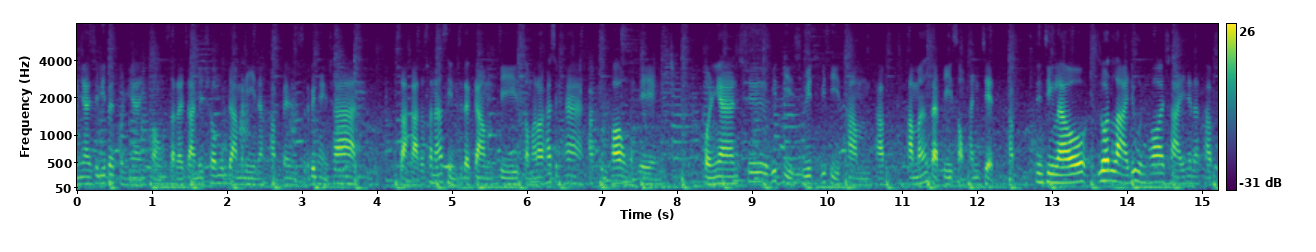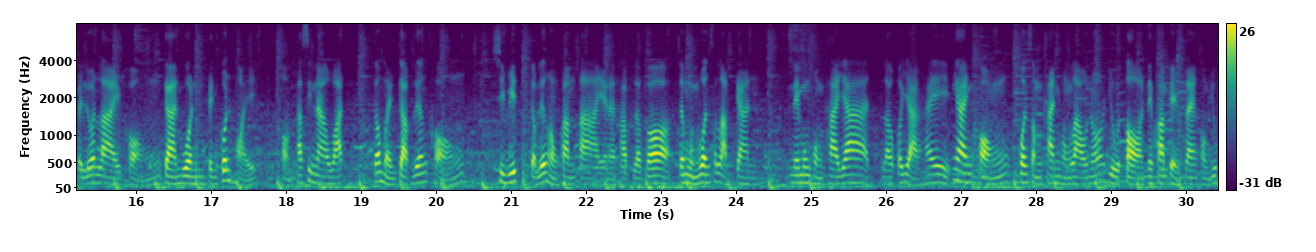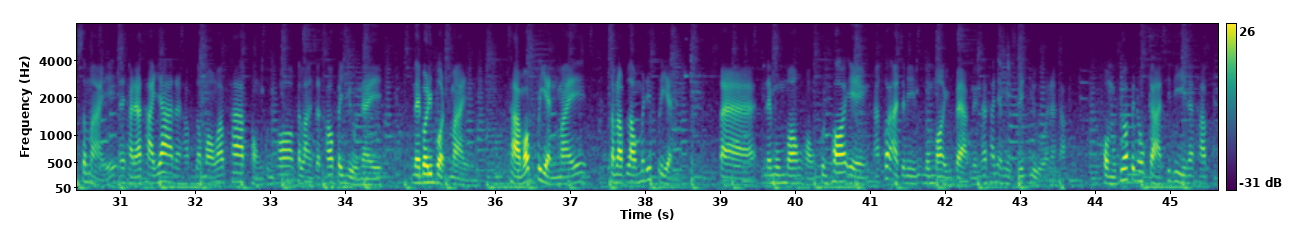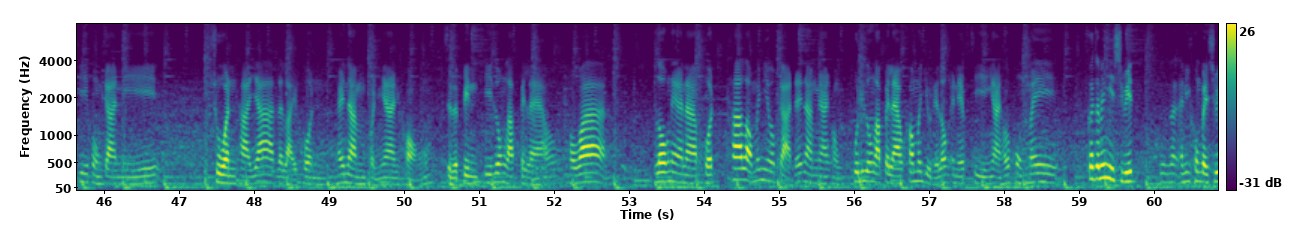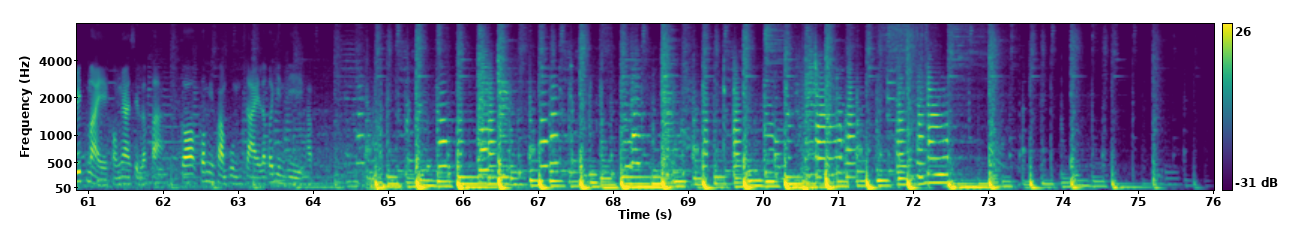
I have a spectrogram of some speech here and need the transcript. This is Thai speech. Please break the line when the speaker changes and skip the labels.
ลงานชิ้นนี้เป็นผลงานของศาสตราจารย์มิโชมุกดามณีนะครับเป็นศิลปินแห่งชาติ สาขาทัศนศิลป์จิตรกรรมปี 2555 ครับคุณพ่อของผมเอง ผลงานชื่อวิถีชีวิตวิถีธรรมครับทำมาตั้งแต่ปี 2007 ครับ จริง ๆ แล้วลวดลายที่คุณพ่อใช้เนี่ยนะครับเป็นลวดลายของการวนเป็นก้นหอยของทักษิณาวัตรก็เหมือนกับเรื่องของชีวิตกับเรื่องของความตายนะครับ แล้วก็จะหมุนวนสลับกัน ในมุมของทายาทเราก็อยากให้งานของคนสำคัญของเราเนาะอยู่ต่อในความเปลี่ยนแปลงของยุคสมัย ในฐานะทายาทนะครับ เรามองว่าภาพของคุณพ่อกำลังจะเข้าไปอยู่ในในบริบทใหม่ ถามว่าเปลี่ยนไหมสำหรับเราไม่ได้เปลี่ยน แต่ในมุมมองของคุณพ่อเองก็อาจจะมีมุมมองอีกแบบหนึ่งถ้าท่านยังมีชีวิตอยู่นะครับ ผมคิดว่าเป็นโอกาสที่ดีนะครับ ที่โครงการนี้ชวนทายาทหลาย ๆ คนให้นำผลงานของศิลปินที่ล่วงลับไปแล้ว เพราะว่า โลกในอนาคต ถ้าเราไม่มีโอกาสได้นำงานของผู้ที่ล่วงลับไปแล้ว เข้ามาอยู่ในโลก NFT งานเขาคงไม่ก็จะไม่มีชีวิต อันนี้คงเป็นชีวิตใหม่ของงานศิลปะ ก็ก็มีความภูมิใจแล้วก็ยินดีครับ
